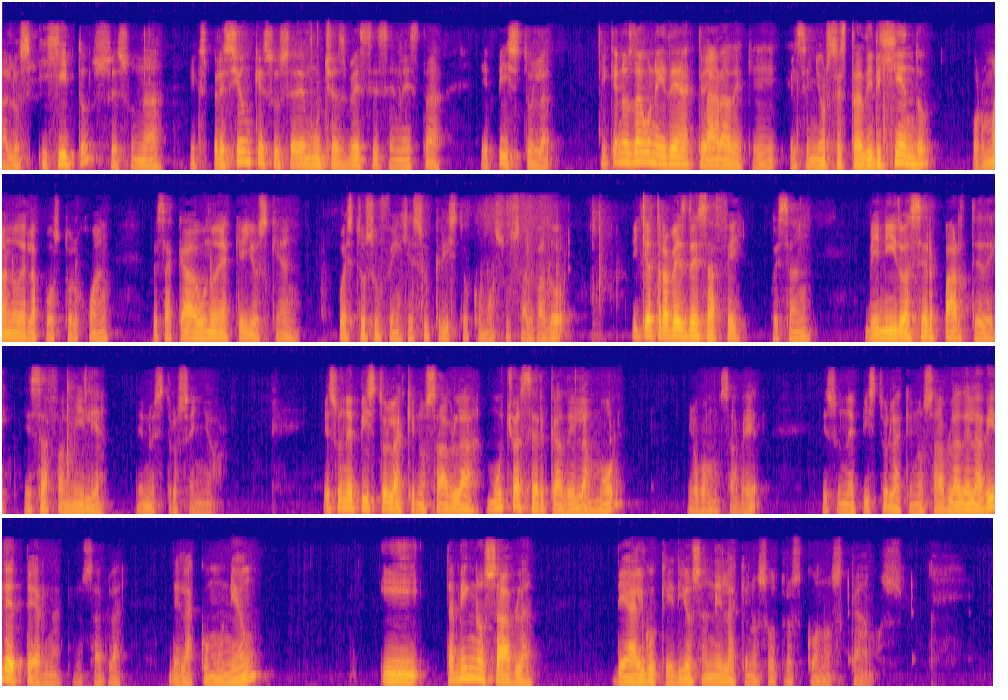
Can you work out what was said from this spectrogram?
a los hijitos. Es una expresión que sucede muchas veces en esta epístola y que nos da una idea clara de que el Señor se está dirigiendo por mano del apóstol Juan, pues a cada uno de aquellos que han puesto su fe en Jesucristo como su Salvador y que a través de esa fe pues han venido a ser parte de esa familia de nuestro Señor. Es una epístola que nos habla mucho acerca del amor, lo vamos a ver, es una epístola que nos habla de la vida eterna, que nos habla de la comunión y también nos habla de algo que Dios anhela que nosotros conozcamos.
